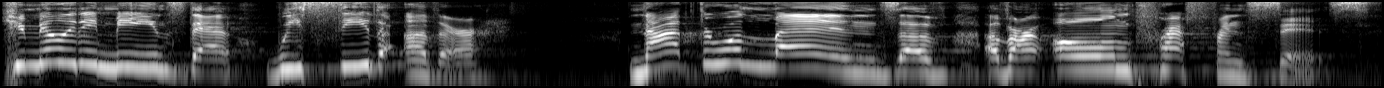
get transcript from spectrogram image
Humility means that we see the other not through a lens of, of our own preferences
